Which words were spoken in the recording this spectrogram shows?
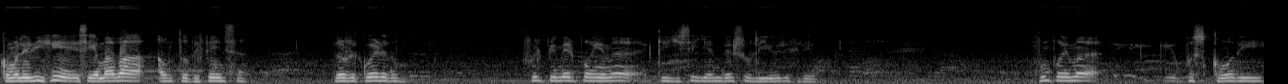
Como le dije, se llamaba Autodefensa. Lo recuerdo. Fue el primer poema que hice ya en verso libre, creo. Fue un poema pues como de,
